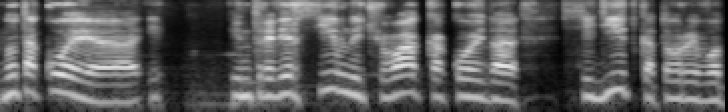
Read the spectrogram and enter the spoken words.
ну, такой э, интроверсивный чувак какой-то, сидит, который вот,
